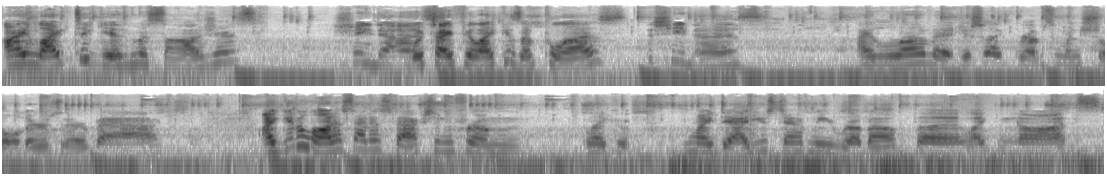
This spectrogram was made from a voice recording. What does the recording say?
I like to give massages, She does. which I feel like is a plus. she does. I love it. Just like rub someone's shoulders, their backs. I get a lot of satisfaction from like my dad used to have me rub out the like knots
